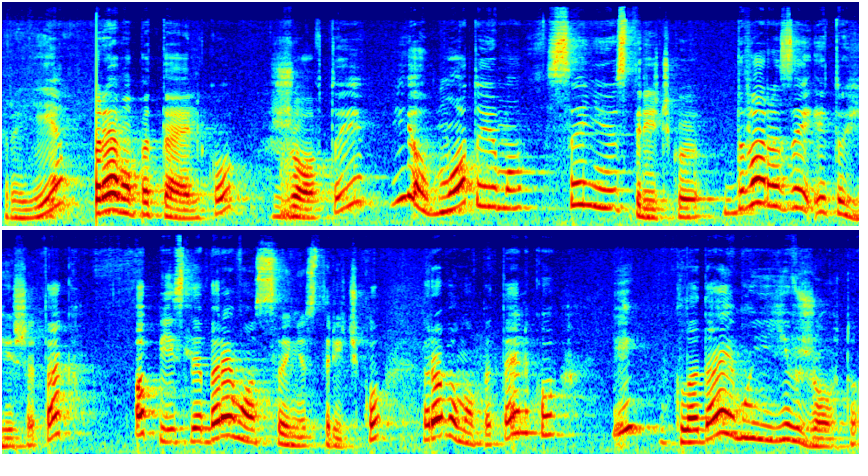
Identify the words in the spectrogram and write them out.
краї, беремо петельку жовтої і обмотуємо синьою стрічкою. Два рази і тугіше, так? Опісля беремо синю стрічку, робимо петельку і вкладаємо її в жовту.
